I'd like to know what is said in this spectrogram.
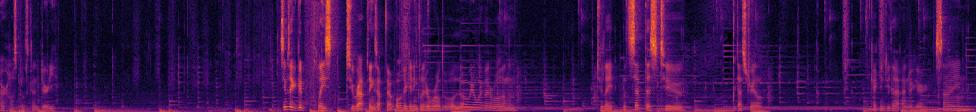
Our hospital's kind of dirty. Seems like a good place to wrap things up though. Oh, they're getting Glitter World. Oh no, we don't want Glitter World on them. Too late. Let's set this to industrial. I think I can do that under here. Assign.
